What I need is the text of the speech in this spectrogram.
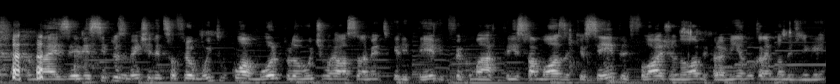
Mas ele simplesmente ele sofreu muito com amor pelo último relacionamento que ele teve, que foi com uma atriz famosa que eu sempre foge o nome para mim, eu nunca lembro o nome de ninguém.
